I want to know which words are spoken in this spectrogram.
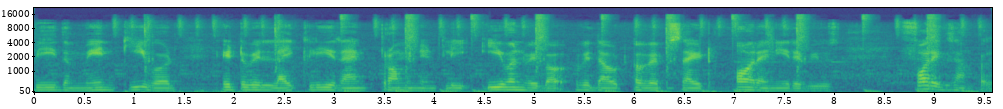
be the main keyword, it will likely rank prominently even without, a website or any reviews. For example,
